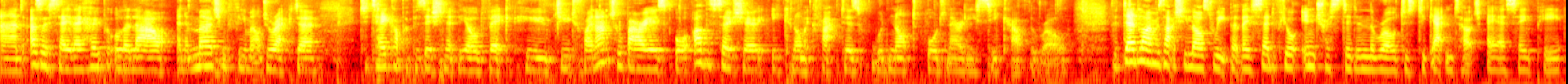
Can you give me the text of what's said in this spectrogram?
And as I say, they hope it will allow an emerging female director to take up a position at the Old Vic who, due to financial barriers or other socio-economic factors, would not ordinarily seek out the role. The deadline was actually last week, but they've said if you're interested in the role, just to get in touch ASAP.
